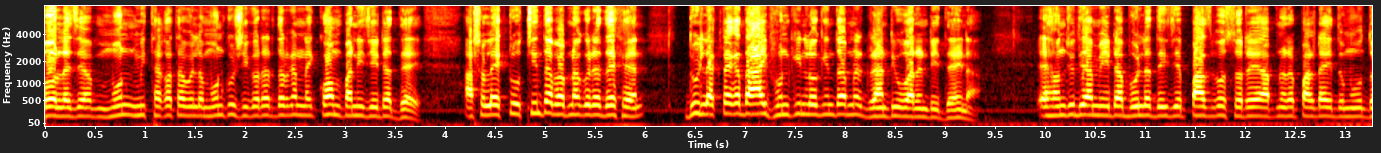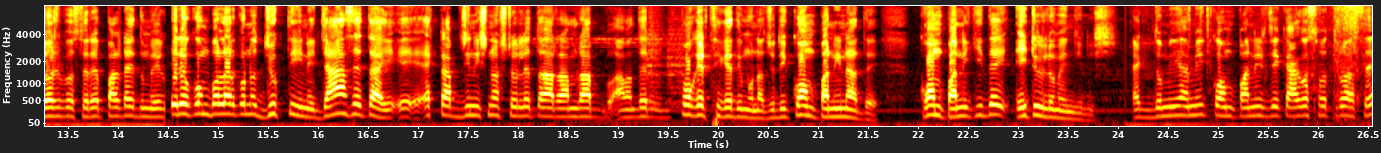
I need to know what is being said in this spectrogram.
বলে যে মন মিথ্যা কথা বলে মন খুশি করার দরকার নাই কোম্পানি যেটা দেয়। আসলে একটু চিন্তা ভাবনা করে দেখেন, দুই লাখ টাকা দিয়ে আইফোন কিনলেও কিন্তু আপনার গ্যারান্টি ওয়ারেন্টি দেয় না। এখন যদি আমি এটা বলে দিই যে পাঁচ বছরে আপনারা পাল্টাই দেবো দশ বছরে পাল্টাই দেবো এরকম বলার কোনো যুক্তিই নেই। যা আছে তাই একটা জিনিস নষ্ট হলে তো আর আমরা আমাদের পকেট থেকে দিব না, যদি কোম্পানি না দেয়। কোম্পানি কি দেয়? এইটাই হলো মেন জিনিস। একদমই আমি কোম্পানির যে কাগজপত্র আছে,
